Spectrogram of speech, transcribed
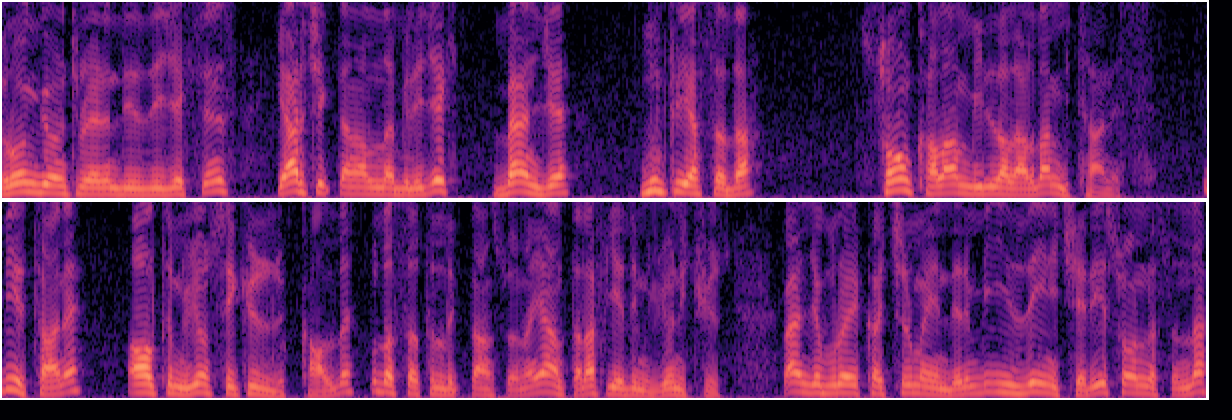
Drone görüntülerini de izleyeceksiniz. Gerçekten alınabilecek. Bence bu piyasada son kalan villalardan bir tanesi. Bir tane 6 milyon 800'lük kaldı. Bu da satıldıktan sonra yan taraf 7 milyon 200. Bence burayı kaçırmayın derim. Bir izleyin içeriği sonrasında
